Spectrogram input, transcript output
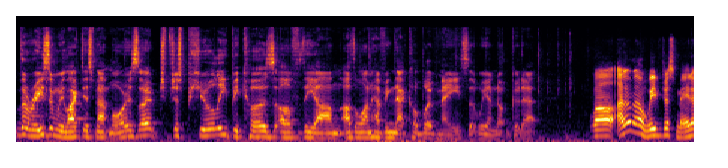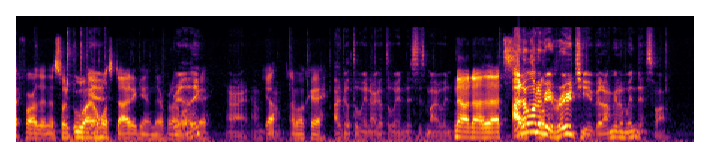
the reason we like this map more is though just purely because of the um other one having that cobweb maze that we are not good at. Well, I don't know. We've just made it farther than this one. Ooh, I almost died again there, but I'm Really? okay. All right. I'm, Yeah, I'm- I'm okay. I got the win. I got the win. This is my win. No, no, that's. I don't want to be rude to you, but I'm gonna win this one.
